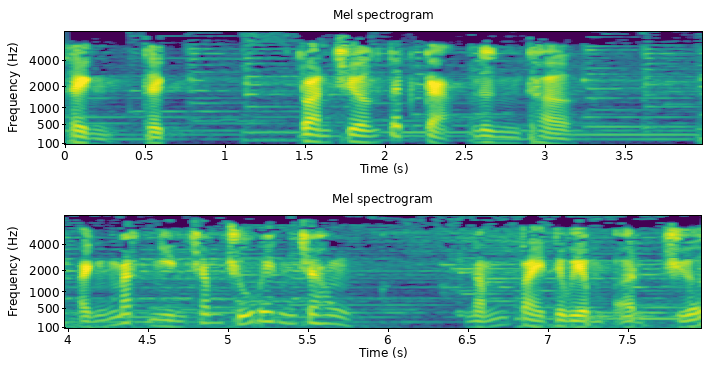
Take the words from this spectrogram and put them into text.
Thình thịch, toàn trường tất cả ngừng thở. Ánh mắt nhìn chăm chú bên trong, nắm tay tiêu viêm ẩn chứa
